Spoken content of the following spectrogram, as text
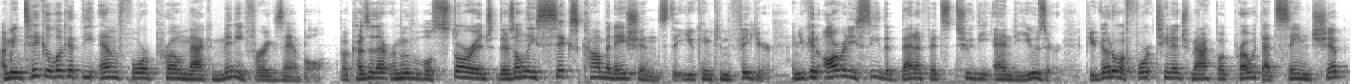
I mean, take a look at the M4 Pro Mac Mini, for example. Because of that removable storage, there's only six combinations that you can configure, and you can already see the benefits to the end user. If you go to a 14 inch MacBook Pro with that same chip,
